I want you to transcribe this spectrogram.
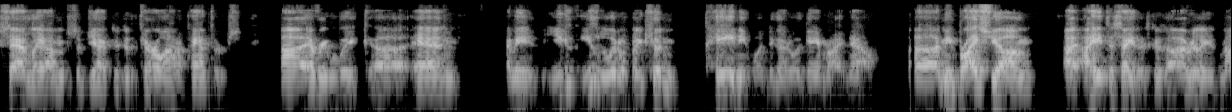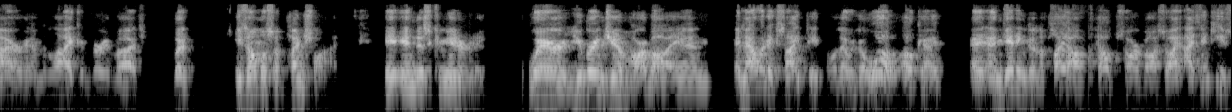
sadly, I'm subjected to the Carolina Panthers uh, every week, uh, and I mean, you you literally couldn't pay anyone to go to a game right now. Uh, I mean, Bryce Young, I, I hate to say this because I really admire him and like him very much, but he's almost a punchline in, in, this community where you bring Jim Harbaugh in, and that would excite people. They would go, whoa, okay. And, and getting to the playoff helps Harbaugh. So I, I think he's,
